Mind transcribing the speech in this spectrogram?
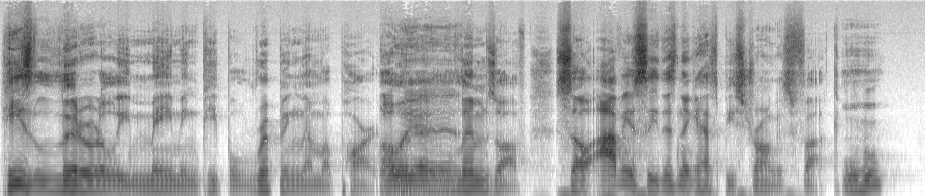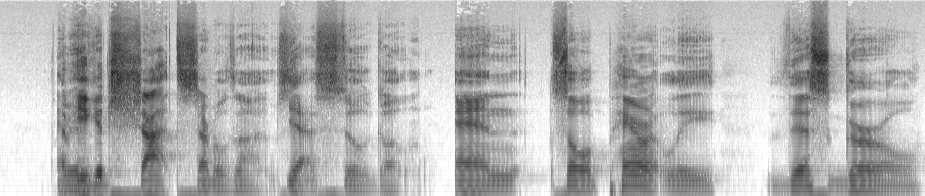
He's literally maiming people, ripping them apart, Oh, yeah, yeah. limbs off. So obviously, this nigga has to be strong as fuck. Mm-hmm. I mean, he gets shot several times. Yes. still going. And so apparently, this girl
